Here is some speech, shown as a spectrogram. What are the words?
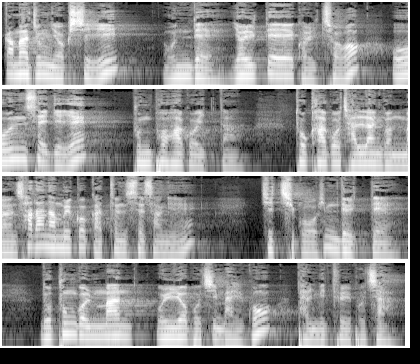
까마중 역시 온대, 열대에 걸쳐 온 세계에 분포하고 있다. 독하고 잘난 것만 살아남을 것 같은 세상에 지치고 힘들 때 높은 곳만 올려보지 말고 발밑을 보자.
